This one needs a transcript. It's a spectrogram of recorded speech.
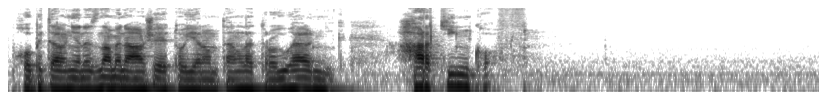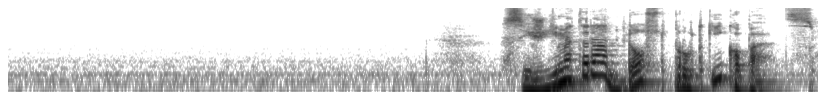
pochopitelně neznamená, že je to jenom tenhle trojuhelník. Hartínkov. Sjíždíme teda dost prudký kopec.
